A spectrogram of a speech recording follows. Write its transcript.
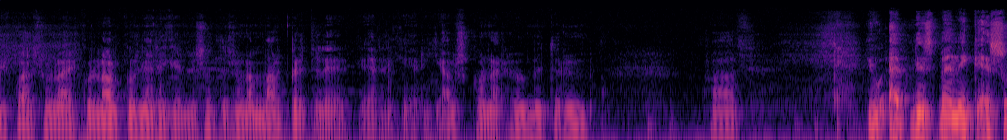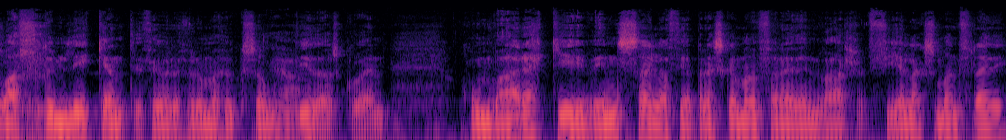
eitthvað svona, eitthvað nálgun er ekki svolítið svona margbreytileg, er ekki, er ekki alls konar hugmyndur um hvað Jú, efnismenning er svo alltum líkjandi þegar við fyrir að hugsa út Já. í það sko, en hún var ekki vinsæla því að breska mannfræðin var félagsmannfræði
